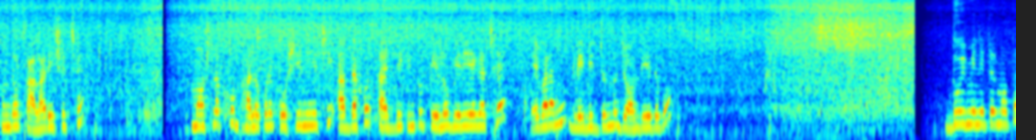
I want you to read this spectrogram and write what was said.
সুন্দর কালার এসেছে। মশলা খুব ভালো করে কষিয়ে নিয়েছি। আর দেখো সাইড দিয়ে কিন্তু তেলও বেরিয়ে গেছে। এবার আমি গ্রেভির জন্য জল দিয়ে দেবো। দুই মিনিটের মতো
